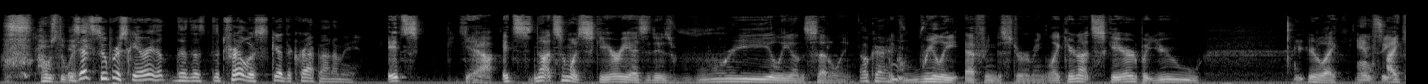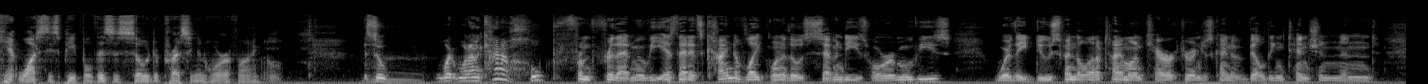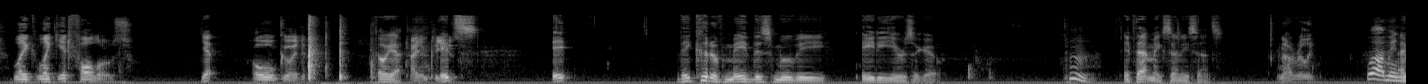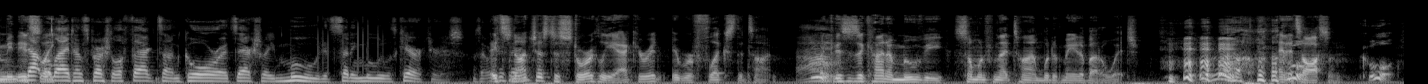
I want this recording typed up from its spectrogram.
How's the witch? Is that super scary? The, the, the, the trailer scared the crap out of me. It's yeah. It's not so much scary as it is really unsettling. Okay. Like really effing disturbing. Like you're not scared, but you. You're like, Antsy. I can't watch these people. This is so depressing and horrifying. Oh. So what what I kind of hope from for that movie is that it's kind of like one of those 70s horror movies where they do spend a lot of time on character and just kind of building tension and like like it follows. Yep. Oh good. Oh yeah, I am pleased. It's it. They could have made this movie eighty years ago. Hmm. If that makes any sense. Not really. Well, I mean, I mean, it's not like- reliant on special effects, on gore. It's actually mood. It's setting mood with characters. Is that what It's you're not just historically accurate; it reflects the time. Like this is a kind of movie someone from that time would have made about a witch, and it's awesome. Cool.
